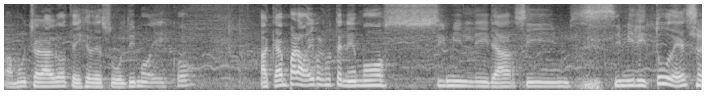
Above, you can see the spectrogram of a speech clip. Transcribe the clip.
Vamos a escuchar algo, te dije, de su último disco. Acá en Paraguay, por ejemplo, tenemos similira- sim- similitudes Sí,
